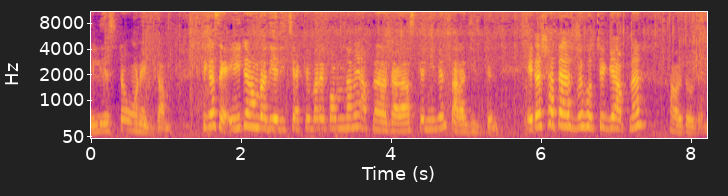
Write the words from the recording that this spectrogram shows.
এই লেসটা অনেক দাম। ঠিক আছে? এইটা আমরা দিয়ে দিচ্ছি একেবারে কম দামে। আপনারা যারা আজকে নেবেন, তারা জিতবেন। এটার সাথে আসবে হচ্ছে গিয়ে আপনার হয়তো দেন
